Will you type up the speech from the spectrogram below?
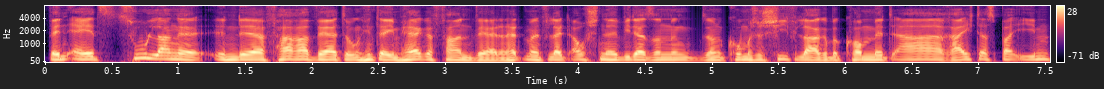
wenn er jetzt zu lange in der Fahrerwertung hinter ihm hergefahren wäre, dann hätte man vielleicht auch schnell wieder so eine, so eine komische Schieflage bekommen mit, ah, reicht das bei ihm?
